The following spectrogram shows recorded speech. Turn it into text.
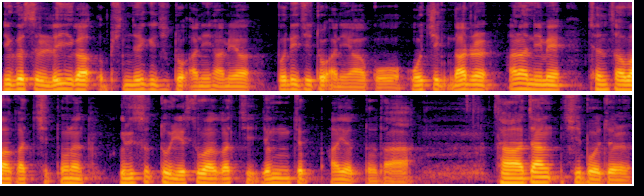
이것을 너희가 업신여기지도 아니하며 버리지도 아니하고 오직 나를 하나님의 천사와 같이 또는 그리스도 예수와 같이 영접하였도다. 4장 15절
